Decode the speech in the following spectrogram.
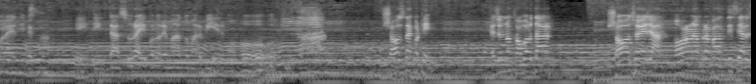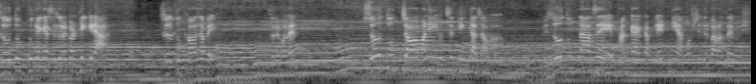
করায় দিবে মা। এই তিনটা সূরাই হলো রে মা, তোমার বিয়ের মোহ সহজ না কঠিন? এজন্য খবরদার, সহজ হয়ে যান। মহারানা আমরা বাদ দিছি আর যৌতুক ঢুকে গেছে জোরে কোন ঠিক কিনা? যৌতুক খাওয়া যাবে? জোরে বলেন। যৌতুক চাওয়া মানে হচ্ছে ভিক্ষা চাওয়া। তুমি যৌতুক না আছে ভাঙ্গা একটা প্লেট নিয়ে মসজিদের বারান্দায় বসো।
